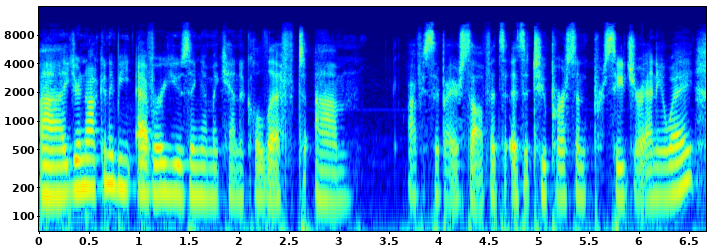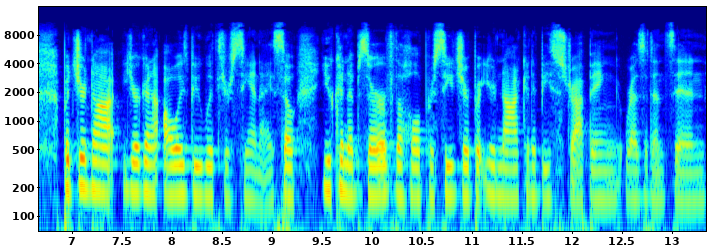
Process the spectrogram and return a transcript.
uh, you're not going to be ever using a mechanical lift. Um, obviously by yourself. It's it's a two person procedure anyway, but you're not you're going to always be with your CNA. So you can observe the whole procedure, but you're not going to be strapping residents in.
